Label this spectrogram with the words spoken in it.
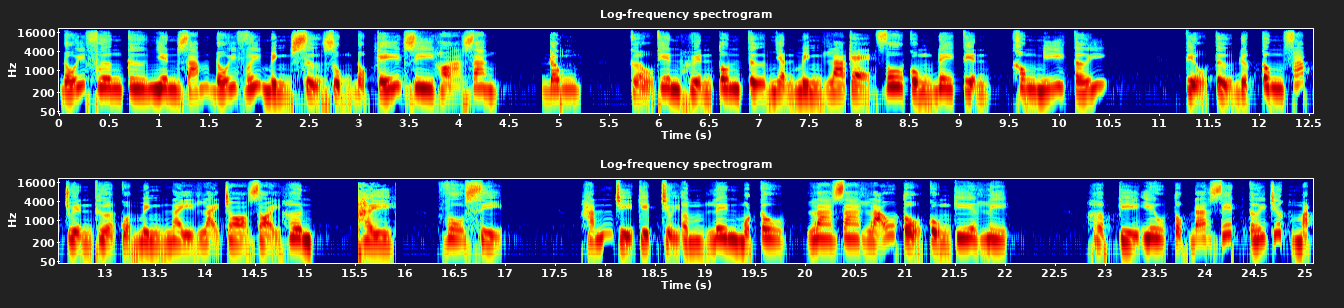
Đối phương cư nhiên dám đối với mình sử dụng độc kế di họa giang. Đông. Cửu thiên huyền tôn tự nhận mình là kẻ vô cùng đê tiện. Không nghĩ tới. Tiểu tử được công pháp truyền thừa của mình này lại trò giỏi hơn. Thầy. Vô sỉ. Hắn chỉ kịp chửi ầm lên một câu. La ra lão tổ cùng kia ly. Hợp kỳ yêu tục đã giết tới trước mặt.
